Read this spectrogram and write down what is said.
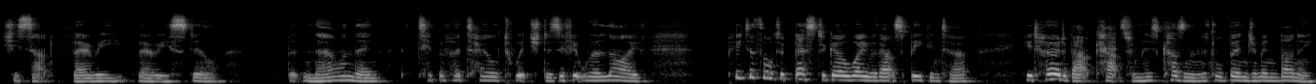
She sat very, very still, but now and then the tip of her tail twitched as if it were alive. Peter thought it best to go away without speaking to her. He'd heard about cats from his cousin, little Benjamin Bunny.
